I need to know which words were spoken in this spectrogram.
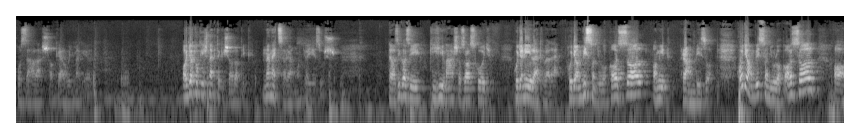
hozzáállással kell, hogy megéld. Adjatok, és nektek is adatik. Nem egyszer elmondja Jézus. De az igazi kihívás az az, hogy hogyan élek vele, hogyan viszonyulok azzal, amit rám bízott. Hogyan viszonyulok azzal, a,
